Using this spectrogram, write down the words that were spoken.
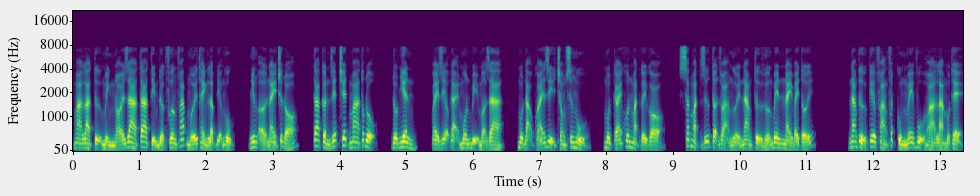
mà là tự mình nói ra ta tìm được phương pháp mới thành lập địa ngục, nhưng ở này trước đó, ta cần giết chết ma tốc độ. Đột nhiên, quầy rượu đại môn bị mở ra, một đạo quái dị trong sương mù, một cái khuôn mặt gầy gò, sắc mặt giữ tận dọa người nam tử hướng bên này bay tới. Nam tử kia phảng phất cùng mê vụ hòa làm một thể,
